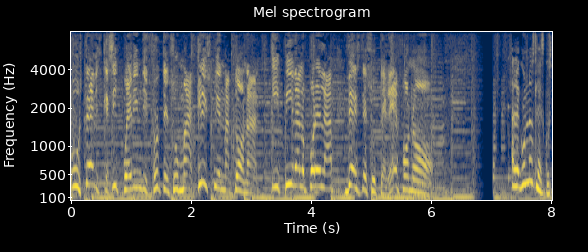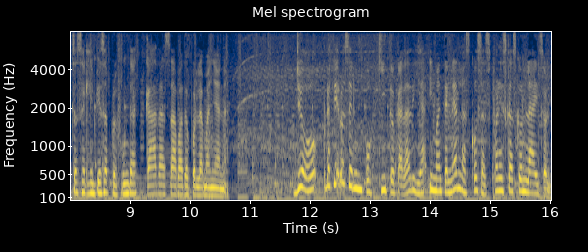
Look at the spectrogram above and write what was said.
Ustedes que sí pueden, disfruten su McCrispy en McDonald's y pídalo por el app desde su teléfono. Algunos les gusta hacer limpieza profunda cada sábado por la mañana. Yo prefiero hacer un poquito cada día y mantener las cosas frescas con Lysol.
